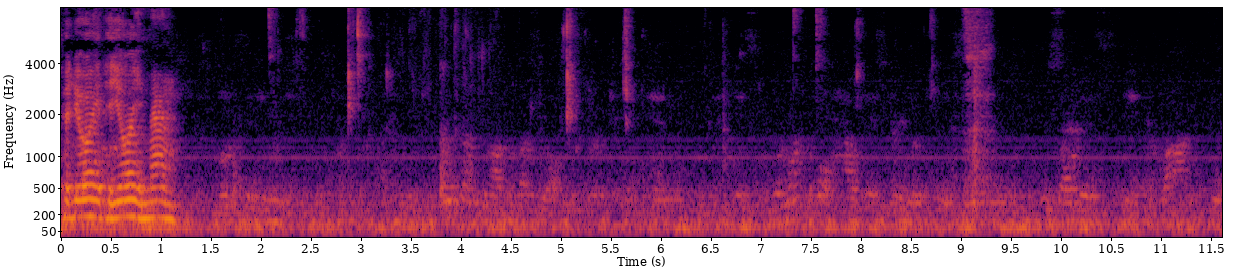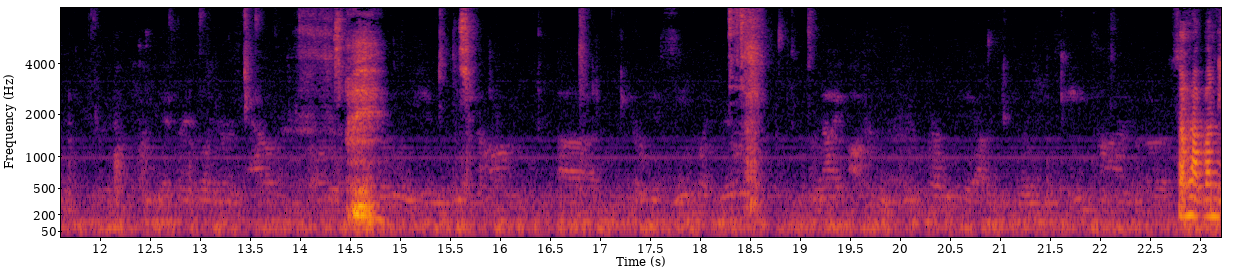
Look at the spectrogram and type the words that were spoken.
ทยอยทยอยมาก สำหรับวันนี้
